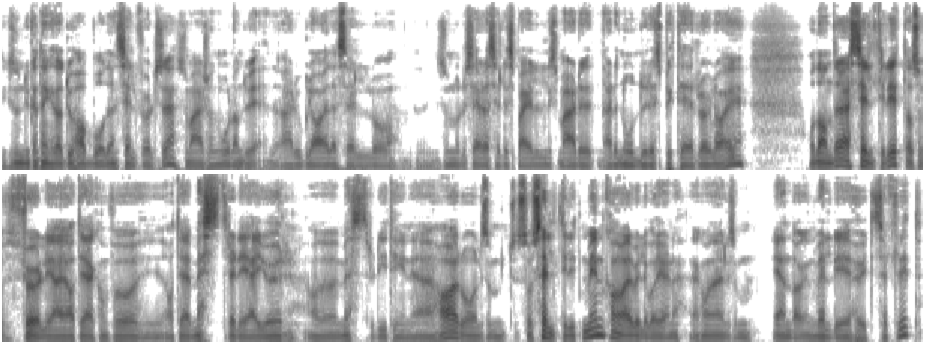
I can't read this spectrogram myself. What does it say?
liksom, Du kan tenke deg at du har både en selvfølelse, som er sånn hvordan du er du glad i deg selv, og liksom, når du ser deg selv i speilet, liksom, er, det, er, det, noe du respekterer og er glad i? Og det andre er selvtillit. altså Føler jeg at jeg få, at jeg mestrer det jeg gjør, mestrer de tingene jeg har. og liksom, Så selvtilliten min kan være veldig varierende. Jeg kan være liksom en dag en veldig høyt selvtillit,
